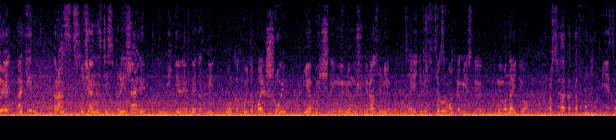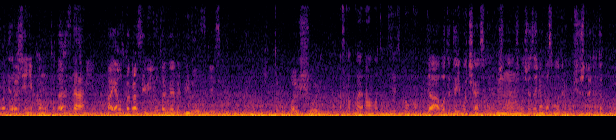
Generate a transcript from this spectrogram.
Мы один раз случайно здесь проезжали и видели этот вид. Он какой-то большой, необычный. Мы в нем еще ни разу не были. Заедем, То сейчас его- посмотрим, если мы его найдем. Просто сюда как-то в хуп ездил на день рождения к кому-то, да, с Да. детьми? А я вот как раз и видел тогда этот видел здесь. Он такой большой. А с какой? А, вот он здесь сбоку. Да, вот это его часть вот это начинается. Мгм. Вот сейчас зайдем посмотрим вообще, что это такое.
